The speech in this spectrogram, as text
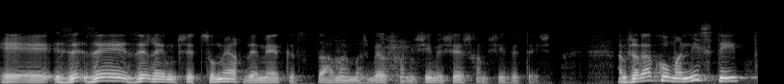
אה, זה, זה זרם שצומח באמת כתוצאה מהמשבר של 56-59. המפלגה הקומוניסטית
